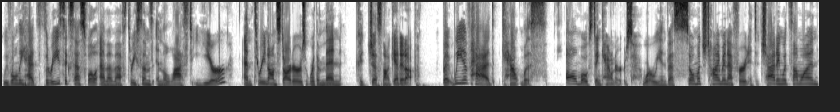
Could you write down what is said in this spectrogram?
We've only had three successful MMF threesomes in the last year and three non starters where the men could just not get it up. But we have had countless almost encounters where we invest so much time and effort into chatting with someone,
